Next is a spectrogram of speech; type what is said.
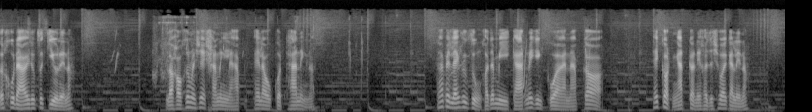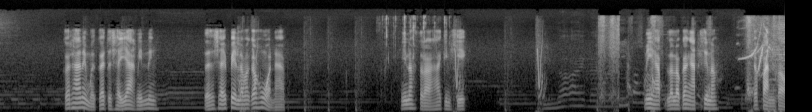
ลด cooldown ให้ทุก skill เลยเนาะ แล้วเขาขึ้นมาช่วยครั้งหนึ่งเลยครับ ให้เรากดท่าหนึ่งเนาะ ถ้าเป็นแรงสูงๆเขาจะมีการ์ดไม่เกรงกลัวกันนะครับ ก็ให้กดงัดก่อนนี้เขาจะช่วยกันเลยเนาะก็ท่าหนึ่งเหมือนก็จะใช้ยากนิดนึง แต่ถ้าใช้เป็นแล้วมันก็โหดนะครับ นี่เนาะสำหรับท่ากินเค้กนี่ครับ แล้วเราก็งัดขึ้นเนาะก็ฟันต่อ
